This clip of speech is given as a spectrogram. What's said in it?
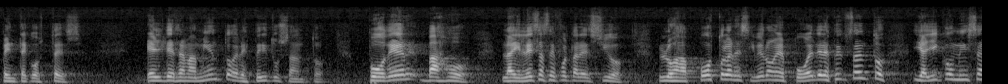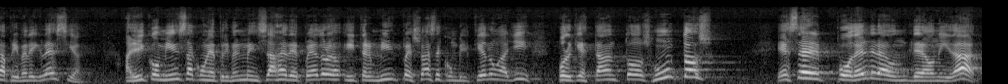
Pentecostés, el derramamiento del Espíritu Santo. Poder bajó, la iglesia se fortaleció, los apóstoles recibieron el poder del Espíritu Santo y allí comienza la primera iglesia. Allí comienza con el primer mensaje de Pedro y tres mil personas se convirtieron allí porque estaban todos juntos. Ese es el poder de la, unidad.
